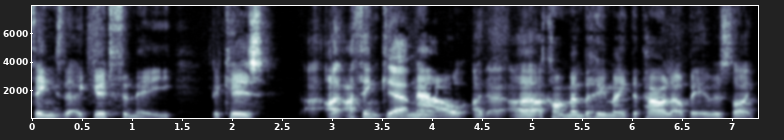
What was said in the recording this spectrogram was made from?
things that are good for me because I, I think Yeah. now I, I, I can't remember who made the parallel, but it was like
